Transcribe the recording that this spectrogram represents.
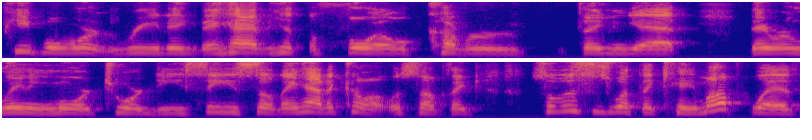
people weren't reading they hadn't hit the foil cover thing yet they were leaning more toward dc so they had to come up with something so this is what they came up with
